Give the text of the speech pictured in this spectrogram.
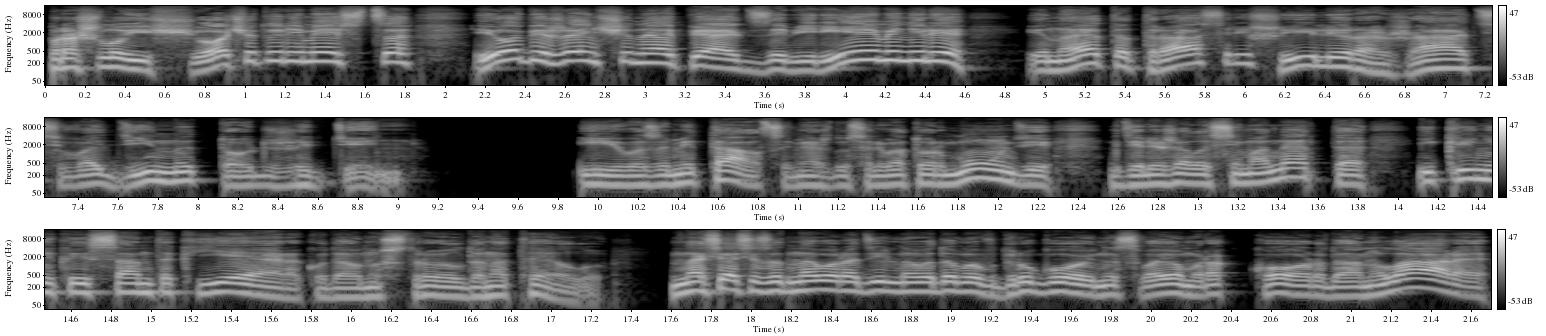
Прошло еще четыре месяца, и обе женщины опять забеременели, и на этот раз решили рожать в один и тот же день. Иова заметался между Сальватор Мунди, где лежала Симонетта, и клиникой Санта-Кьера, куда он устроил Донателлу. Носясь из одного родильного дома в другой на своем раккордо ануларе,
